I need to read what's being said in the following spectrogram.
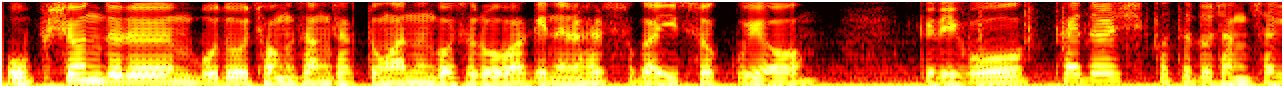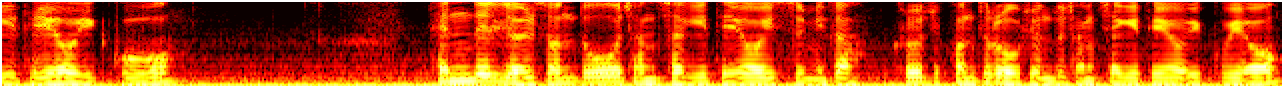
옵션들은 모두 정상 작동하는 것으로 확인을 할 수가 있었고요. 그리고 패들 시프트도 장착이 되어 있고 핸들 열선도 장착이 되어 있습니다. 크루즈 컨트롤 옵션도 장착이 되어 있고요.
